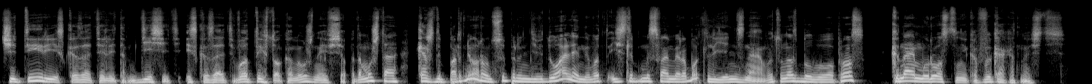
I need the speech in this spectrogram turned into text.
4 и сказать, или там 10, и сказать, вот их только нужно, и все. Потому что каждый партнер, он супер индивидуален, и вот если бы мы с вами работали, я не знаю, вот у нас был бы вопрос к найму родственников, вы как относитесь?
